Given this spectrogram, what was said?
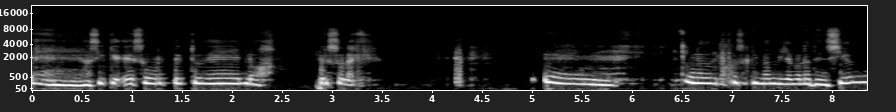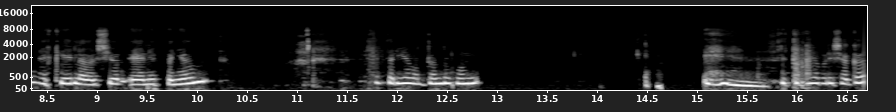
eh, así que eso respecto de los personajes. Eh, una de las cosas que más me llama la atención es que la versión en español estaría contando con eh, esto que aparece acá,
